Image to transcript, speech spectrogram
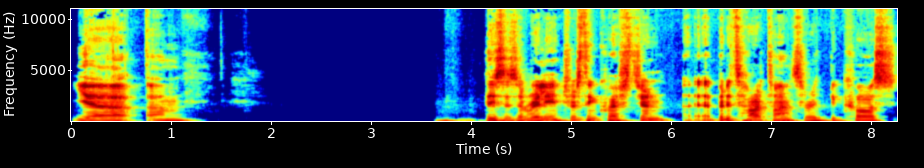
Yeah, um, this is a really interesting question, uh, but it's hard to answer it because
